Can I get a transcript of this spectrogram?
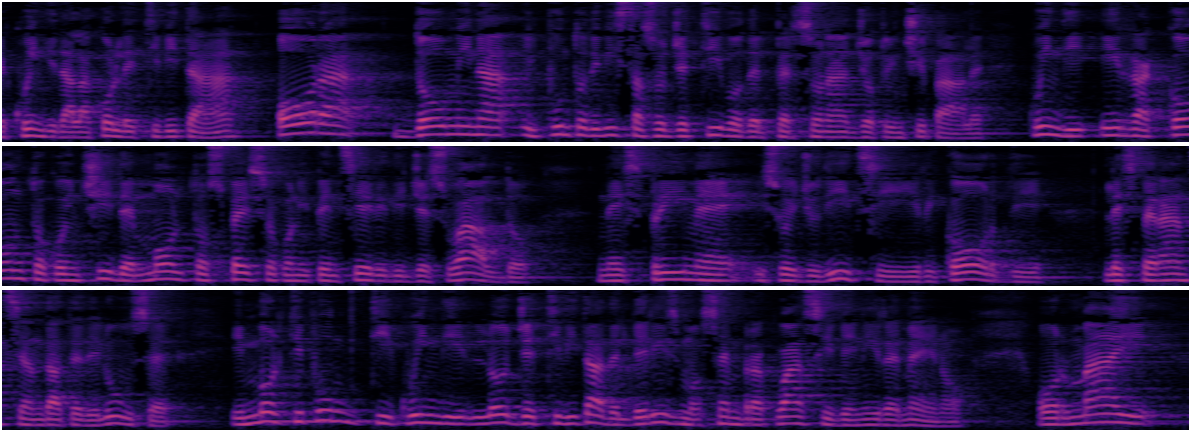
e quindi dalla collettività, ora domina il punto di vista soggettivo del personaggio principale. Quindi il racconto coincide molto spesso con i pensieri di Gesualdo, ne esprime i suoi giudizi, i ricordi, le speranze andate deluse. In molti punti quindi l'oggettività del verismo sembra quasi venire meno. Ormai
